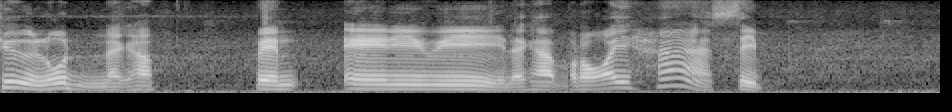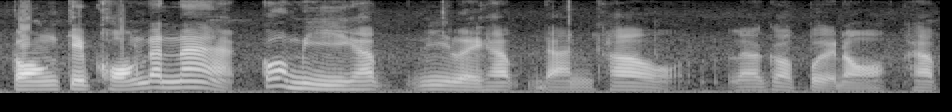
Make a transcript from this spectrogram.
ชื่อรุ่นนะครับ เป็น ADV นะครับ 150 กล่องเก็บของด้านหน้าก็มีครับ นี่เลยครับ ดันเข้าแล้วก็เปิดออกครับ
